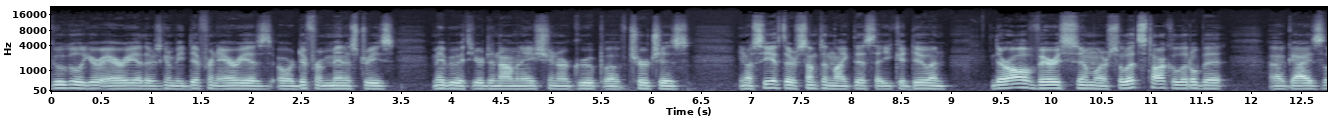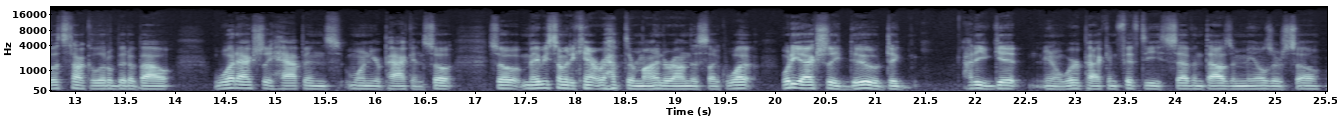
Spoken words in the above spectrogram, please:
Google your area. There's going to be different areas or different ministries, maybe with your denomination or group of churches. You know, see if there's something like this that you could do, and they're all very similar. So let's talk a little bit, uh, guys. Let's talk a little bit about what actually happens when you're packing. So so maybe somebody can't wrap their mind around this. Like what what do you actually do to how do you get you know we're packing fifty seven thousand meals or so.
